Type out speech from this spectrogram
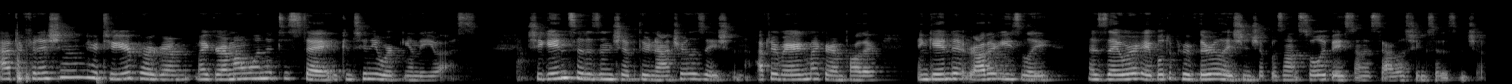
After finishing her two year program, my grandma wanted to stay and continue working in the U.S. She gained citizenship through naturalization after marrying my grandfather and gained it rather easily as they were able to prove their relationship was not solely based on establishing citizenship.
